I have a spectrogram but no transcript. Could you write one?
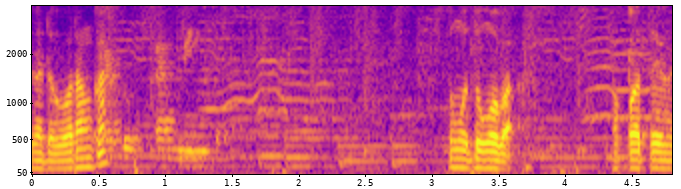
gak ada orang kah? Tunggu tunggu pak. Apa tw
